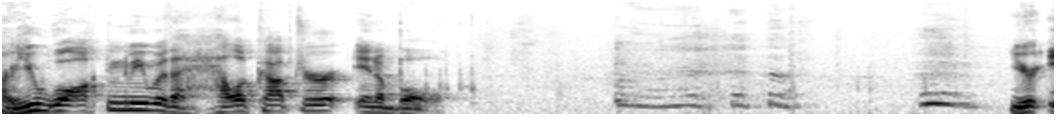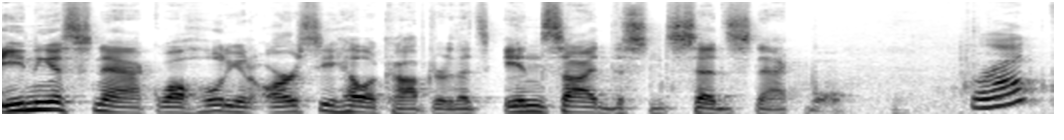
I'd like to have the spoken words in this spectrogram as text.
Are you walking to me with a helicopter in a bowl? You're eating a snack while holding an RC helicopter that's inside the said snack bowl. What?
